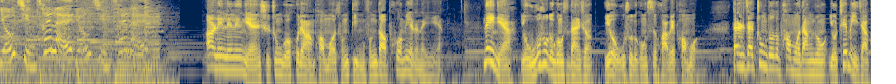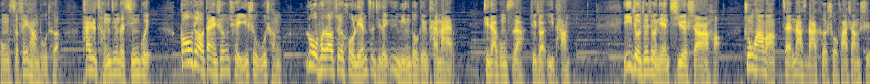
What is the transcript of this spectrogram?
有请崔磊，有请崔磊。二零零零年是中国互联网泡沫从顶峰到破灭的那一年。那一年啊，有无数的公司诞生，也有无数的公司化为泡沫。但是在众多的泡沫当中，有这么一家公司非常独特，它是曾经的新贵，高调诞生却一事无成，落魄到最后连自己的域名都给拍卖了。这家公司啊，就叫易唐。一九九九年七月十二号，中华网在纳斯达克首发上市，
